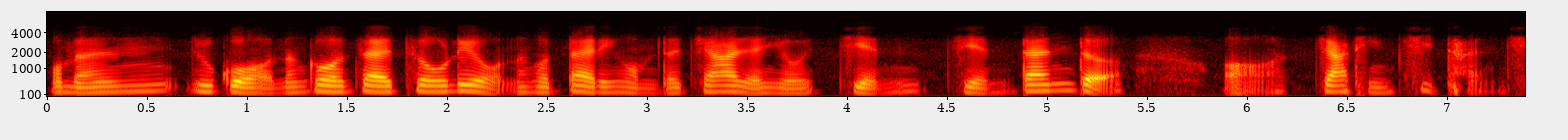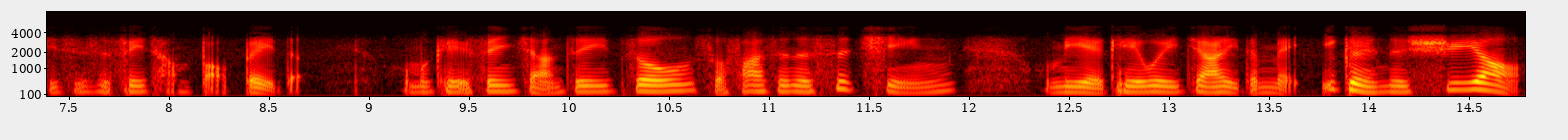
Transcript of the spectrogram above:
我们如果能够在周六能够带领我们的家人有简简单的呃家庭祭坛，其实是非常宝贝的。我们可以分享这一周所发生的事情，我们也可以为家里的每一个人的需要。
